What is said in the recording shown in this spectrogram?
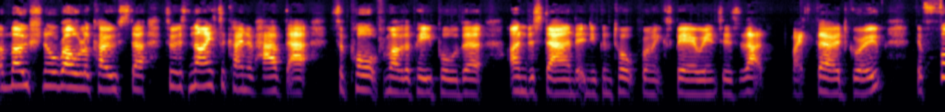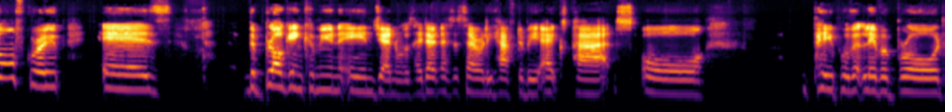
emotional roller coaster. So it's nice to kind of have that support from other people that understand it and you can talk from experiences. So that's my third group. The fourth group is the blogging community in general. They don't necessarily have to be expats or people that live abroad.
